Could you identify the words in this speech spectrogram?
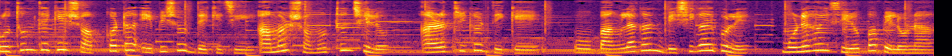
প্রথম থেকে সবকটা এপিসোড দেখেছি। আমার সমর্থন ছিল আরাত্রিকার দিকে। ও বাংলা গান বেশি গায় বলে মনে হয় শিরোপা পেল না।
